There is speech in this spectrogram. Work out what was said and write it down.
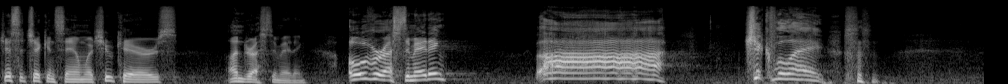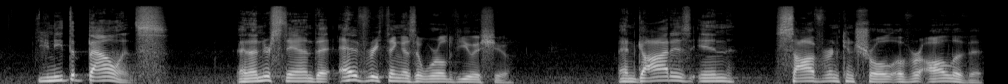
Just a chicken sandwich. Who cares? Underestimating. Overestimating? Ah! Chick fil A! you need the balance and understand that everything is a worldview issue. And God is in sovereign control over all of it.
